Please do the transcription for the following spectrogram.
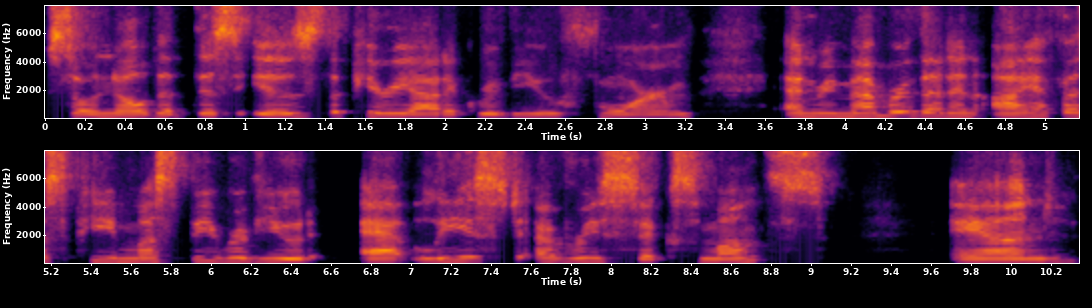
So know that this is the periodic review form. And remember that an IFSP must be reviewed at least every six months. And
